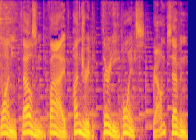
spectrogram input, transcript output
One thousand five hundred thirty points. Round 7.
